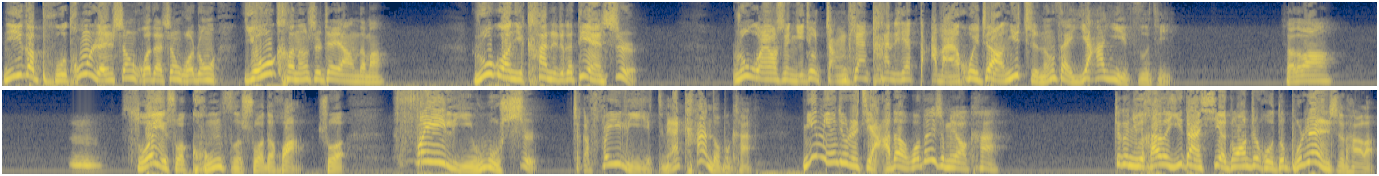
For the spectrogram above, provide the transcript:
你一个普通人生活在生活中，有可能是这样的吗？如果你看着这个电视，如果要是你就整天看这些大晚会，这样你只能在压抑自己，晓得吧？嗯所以说，孔子说的话说：“非礼勿视。”这个非礼连看都不看，明明就是假的，我为什么要看？这个女孩子一旦卸妆之后都不认识她了，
